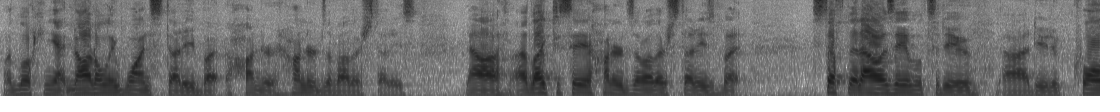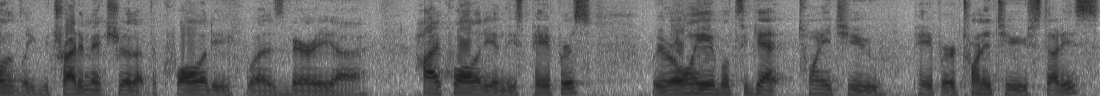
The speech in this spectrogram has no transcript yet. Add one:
when looking at not only one study but hundred, hundreds of other studies. Now, I'd like to say hundreds of other studies, but stuff that I was able to do uh, due to quality, we try to make sure that the quality was very uh, high quality in these papers. We were only able to get 22 paper, 22 studies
